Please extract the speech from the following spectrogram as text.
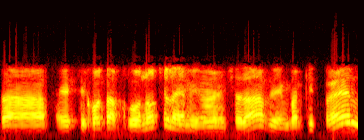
שבשיחות האחרונות שלהם עם הממשלה ועם בנק ישראל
